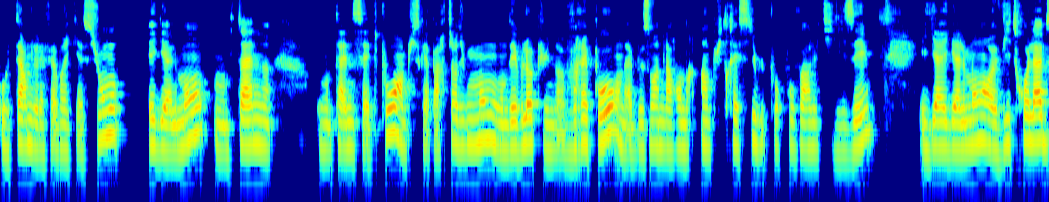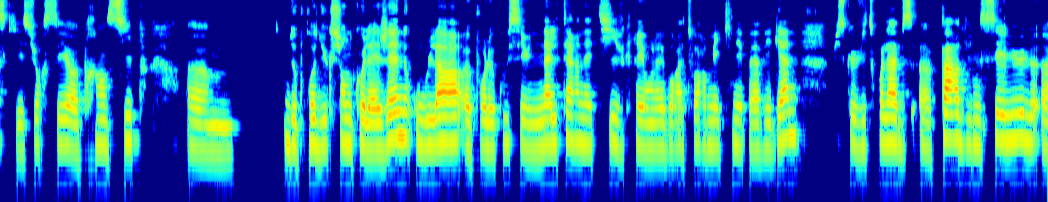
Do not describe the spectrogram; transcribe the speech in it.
au terme de la fabrication, également, on tanne, on cette peau, hein, puisqu'à partir du moment où on développe une vraie peau, on a besoin de la rendre imputrescible pour pouvoir l'utiliser. il y a également euh, Vitrolabs qui est sur ces euh, principes de production de collagène, où là, euh, pour le coup, c'est une alternative créée en laboratoire, mais qui n'est pas végane, puisque Vitrolabs part d'une cellule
